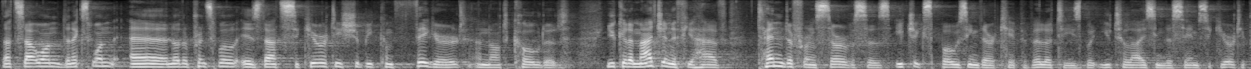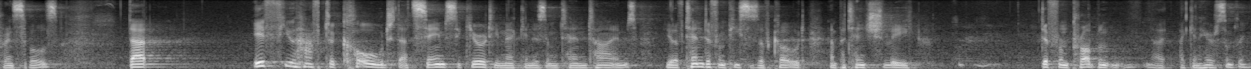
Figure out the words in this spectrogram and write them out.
that's that one. The next one, uh, another principle, is that security should be configured and not coded. You could imagine if you have 10 different services, each exposing their capabilities but utilizing the same security principles, that if you have to code that same security mechanism 10 times, you'll have 10 different pieces of code and potentially different problem. I, can hear something.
